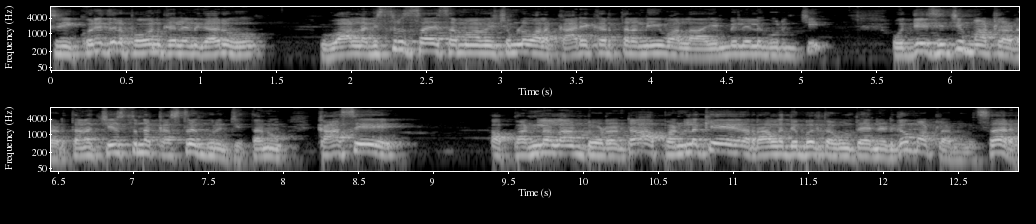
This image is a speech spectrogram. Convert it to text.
శ్రీ కొనితల పవన్ కళ్యాణ్ గారు వాళ్ళ విస్తృత స్థాయి సమావేశంలో వాళ్ళ కార్యకర్తలని వాళ్ళ ఎమ్మెల్యేల గురించి ఉద్దేశించి మాట్లాడాడు తను చేస్తున్న కష్టం గురించి తను కాసే ఆ పండ్ల లాంటోడంట ఆ పండ్లకే రాళ్ళ దెబ్బలు తగులుతాయన్నట్టుగా మాట్లాడండి సార్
